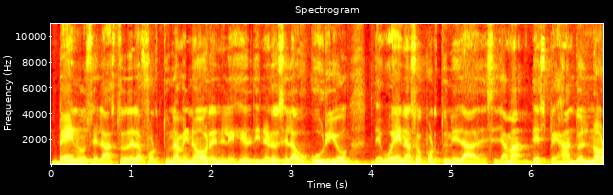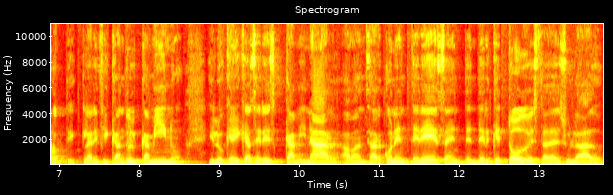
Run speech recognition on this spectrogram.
Venus, el astro de la fortuna menor en el eje del dinero, es el augurio de buenas oportunidades. Se llama despejando el norte, clarificando el camino. Y lo que hay que hacer es caminar, avanzar con entereza, entender que todo está de su lado.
